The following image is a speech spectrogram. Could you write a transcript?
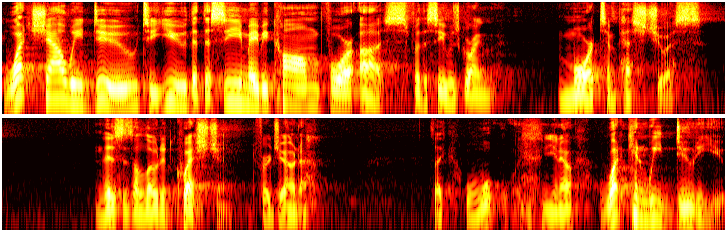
What shall we do to you that the sea may be calm for us? For the sea was growing more tempestuous. And this is a loaded question for Jonah. It's like, you know, what can we do to you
